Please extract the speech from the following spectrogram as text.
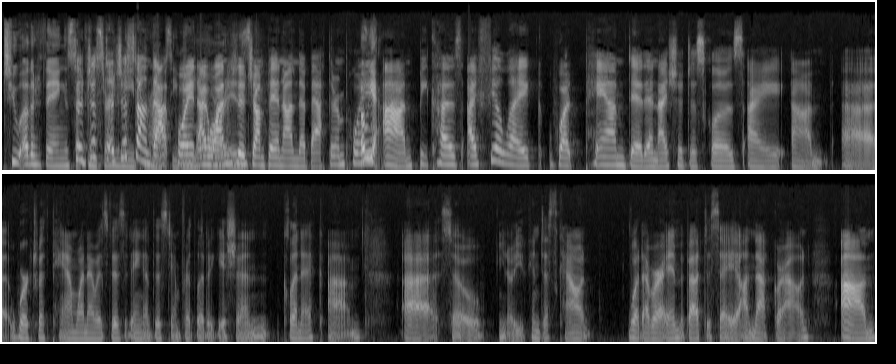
two other things. So just just on that point, I wanted is, to jump in on the bathroom point. Oh, yeah. um, because I feel like what Pam did, and I should disclose, I um, uh, worked with Pam when I was visiting at the Stanford Litigation Clinic. Um, uh, so you know you can discount whatever I am about to say on that ground. Um,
